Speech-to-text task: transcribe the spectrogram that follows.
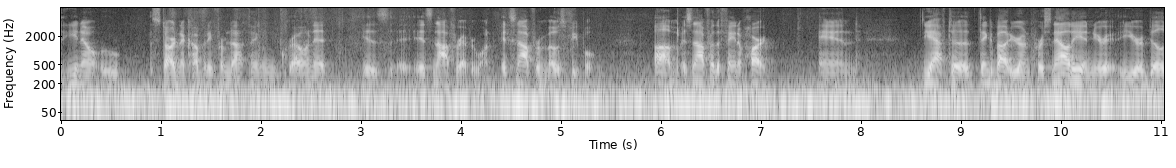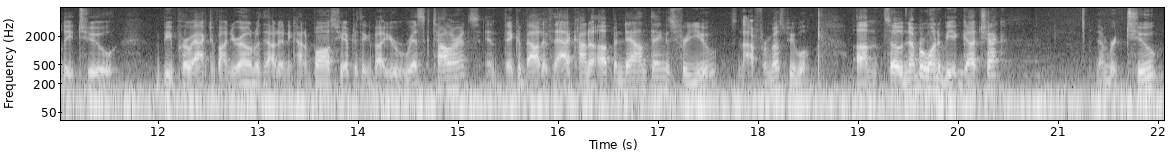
you know, starting a company from nothing, growing it is it's not for everyone. It's not for most people. Um, it's not for the faint of heart, and you have to think about your own personality and your your ability to be proactive on your own without any kind of boss. You have to think about your risk tolerance and think about if that kind of up and down thing is for you. It's not for most people. Um, so number one would be a gut check. Number two,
